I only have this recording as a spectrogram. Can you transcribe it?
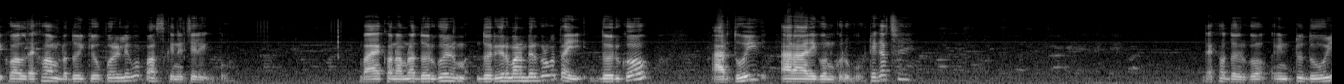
ইকুয়াল দেখো, আমরা দুইকে উপরে লিখব, পাঁচকে নিচে লিখব। বা এখন আমরা দৈর্ঘ্যের দৈর্ঘ্যের মান বের করব, তাই দৈর্ঘ্য আর দুই আর আর গুণ করব, ঠিক আছে? দেখো দৈর্ঘ্য ইন্টু দুই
